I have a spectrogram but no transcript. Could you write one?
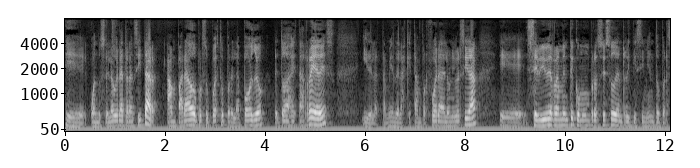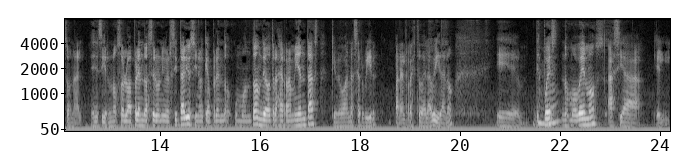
eh, cuando se logra transitar, amparado por supuesto por el apoyo de todas estas redes y de también de las que están por fuera de la universidad, eh, se vive realmente como un proceso de enriquecimiento personal. Es decir, no solo aprendo a ser universitario, sino que aprendo un montón de otras herramientas que me van a servir para el resto de la vida, ¿no? Eh, después nos movemos hacia el,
